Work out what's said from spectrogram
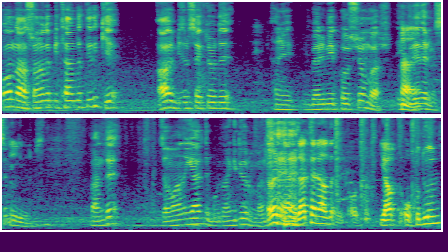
Ondan sonra da bir tanıdık dedi ki abi bizim sektörde hani böyle bir pozisyon var. Ha. İlgilenir misin? İyi gider misin? Ben de zamanı geldi. Buradan gidiyorum ben. Öyle yani zaten aldı, yap, okuduğun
